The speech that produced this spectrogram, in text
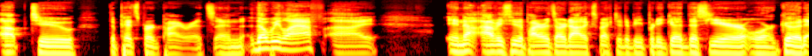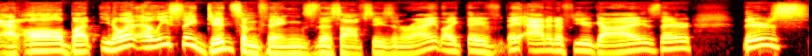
up to the Pittsburgh Pirates. And though we laugh, uh, and obviously the Pirates are not expected to be pretty good this year or good at all. But you know what? At least they did some things this offseason, right? Like they've they added a few guys there. There's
